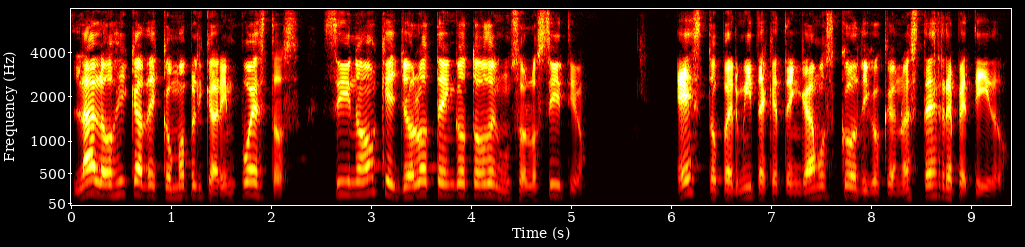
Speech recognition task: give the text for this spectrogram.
la lógica de cómo aplicar impuestos, sino que yo lo tengo todo en un solo sitio. Esto permite que tengamos código que no esté repetido,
